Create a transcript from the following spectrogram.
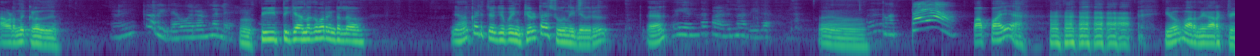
അവിടെ നിൽക്കണത് എനിക്കറിയില്ല ഓരോന്നല്ലേ? പീത്തിക്കാന്നൊക്കെ പറയണ്ടല്ലോ. ഞാൻ കടിച്ചു നോക്കിയപ്പോൾ എനിക്കൊരു ടേസ്റ്റ് തോന്നിയില്ലേ ഒരു ഏ. പപ്പായ? ഇവ പറഞ്ഞു കറക്റ്റ്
